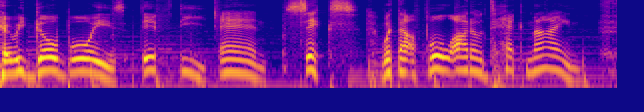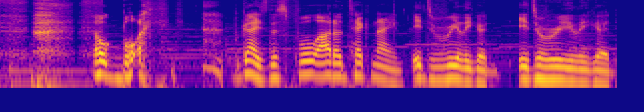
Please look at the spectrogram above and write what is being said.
There we go, boys. 50 and 6 with that full auto Tec-9. oh, boy. Guys, this full auto Tec-9, it's really good. It's really good.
